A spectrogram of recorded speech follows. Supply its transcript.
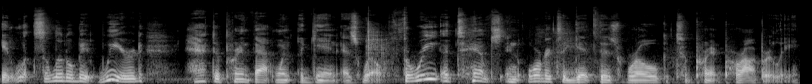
It looks a little bit weird had to print that one again as well. Three attempts in order to get this Rogue to print properly.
